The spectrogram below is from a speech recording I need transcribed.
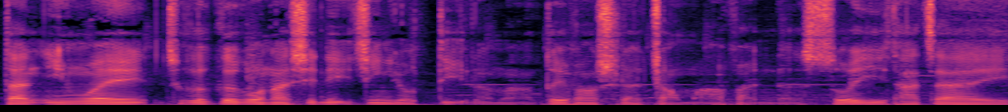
但因为这个各工他心里已经有底了嘛，对方是来找麻烦的，所以他在。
